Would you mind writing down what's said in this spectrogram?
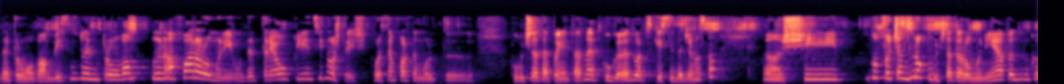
ne promovam business, noi ne promovam în afara României, unde trăiau clienții noștri și foloseam foarte mult uh, publicitatea pe internet, Google AdWords, chestii de genul ăsta uh, și nu făceam deloc publicitate în România pentru că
